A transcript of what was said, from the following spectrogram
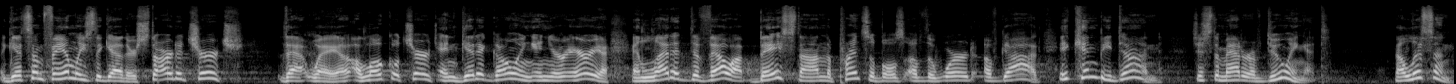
Get some families together, start a church that way, a, a local church, and get it going in your area and let it develop based on the principles of the Word of God. It can be done, just a matter of doing it. Now, listen.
